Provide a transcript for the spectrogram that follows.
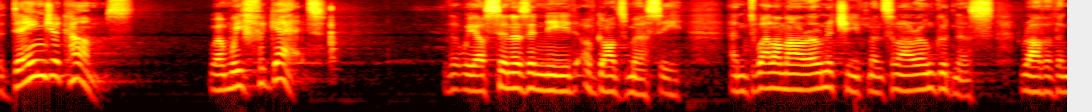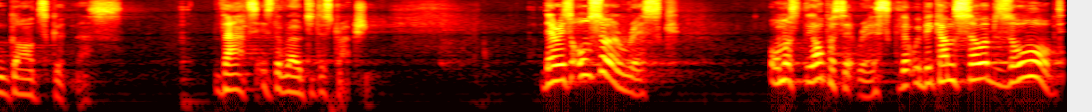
The danger comes when we forget that we are sinners in need of God's mercy and dwell on our own achievements and our own goodness rather than God's goodness. That is the road to destruction. There is also a risk almost the opposite risk that we become so absorbed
